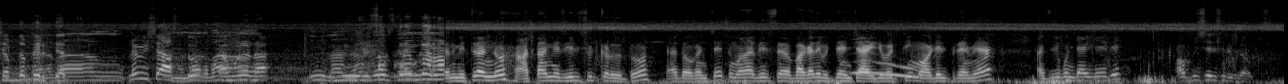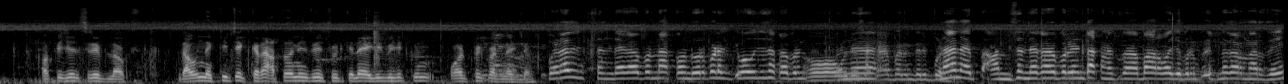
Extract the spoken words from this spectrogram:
शब्द फिरतात. लय विषय असतो त्यामुळे ना तर मित्रांनो आता आम्ही रील शूट करत होतो या दोघांचे. तुम्हाला रील्स बघायला भेटते यांच्या आयडी वरती. मॉडेल प्रेम आहे. आणि तुझी कोणती आयडी आहे ते? Official Shri blog official Shri blog जाऊन नक्की चेक करा. आता मी रील शूट केला एडिट बिडिट करून परफेक्ट वाटणार एकदम. पडेल. संध्याकाळपर्यंत अकाउंटवर पडेल किंवा उद्या सकाळपर्यंत. पण- नाही नाही. आम्ही संध्याकाळपर्यंत टाकण्याचा बारा वाजेपर्यंत प्रयत्न करणार आहे.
